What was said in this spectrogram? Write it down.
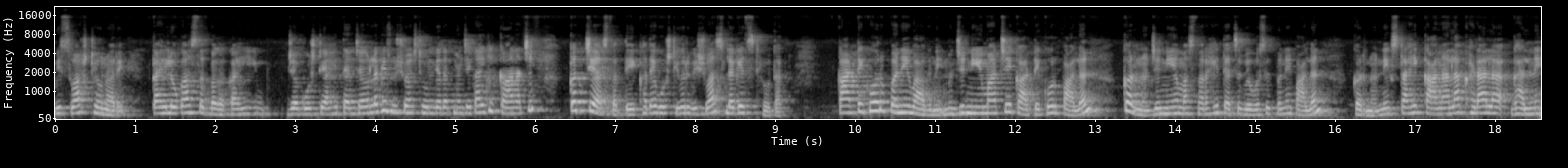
विश्वास ठेवणारे. काही लोक असतात बघा काही ज्या गोष्टी आहेत त्यांच्यावर लगेच विश्वास ठेवून घेतात म्हणजे काय की कानाचे कच्चे असतात. ते एखाद्या गोष्टीवर विश्वास लगेच ठेवतात. काटेकोरपणे वागणे म्हणजे नियमाचे काटेकोर पालन करणं. जे नियम असणार आहे त्याचं व्यवस्थितपणे पालन करणं. नेक्स्ट आहे कानाला खडा ला घालणे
